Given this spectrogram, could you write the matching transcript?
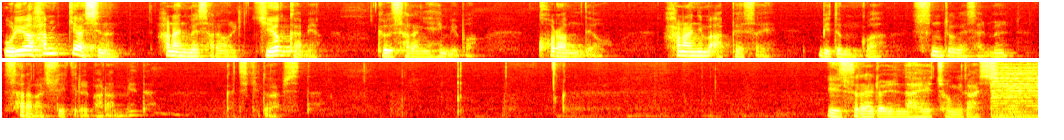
우리와 함께 하시는 하나님의 사랑을 기억하며 그 사랑에 힘입어 코람되어 하나님 앞에서의 믿음과 순종의 삶을 살아갈 수 있기를 바랍니다. 같이 기도합시다. 이스라엘을 나의 종이라 하시며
